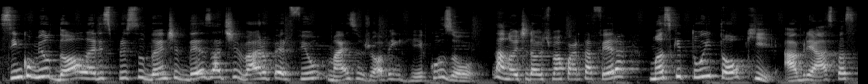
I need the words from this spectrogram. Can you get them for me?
5 mil dólares para o estudante desativar o perfil, mas o jovem recusou. Na noite da última quarta-feira, Musk tweetou que, abre aspas,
